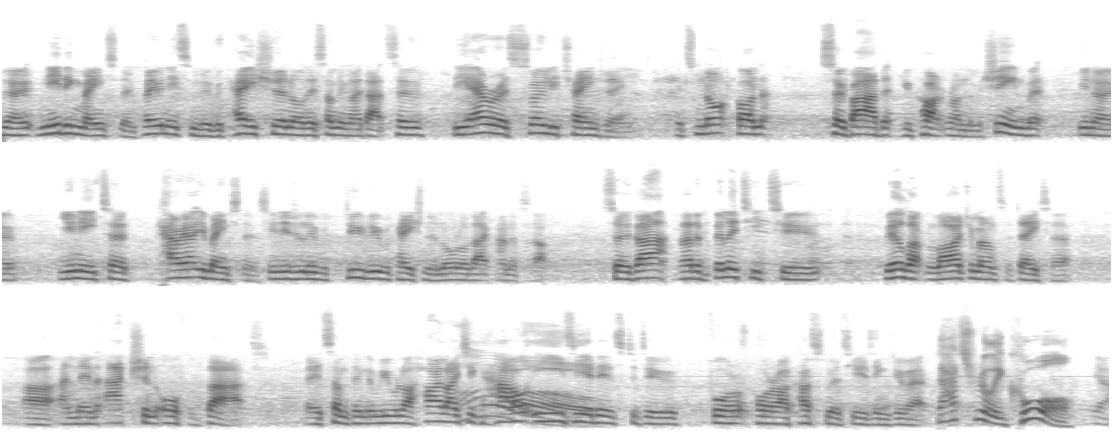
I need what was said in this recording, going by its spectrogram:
know, needing maintenance? Maybe it needs some lubrication or there's something like that. So the error is slowly changing. It's not gone so bad that you can't run the machine, but you know, you need to carry out your maintenance. You need to do lubrication and all of that kind of stuff. So that that ability to build up large amounts of data uh, and then action off of that is something that we were highlighting how easy Oh. it is to do for, for our customers using Duet. That's really cool. Yeah.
